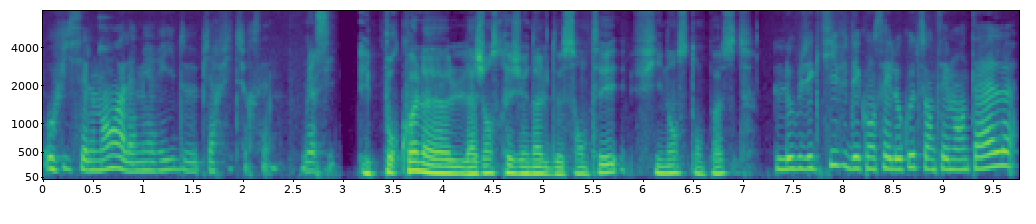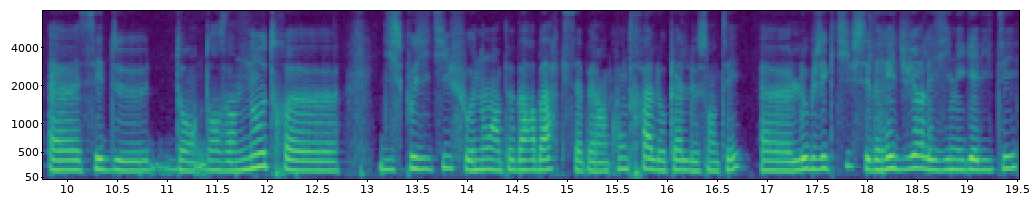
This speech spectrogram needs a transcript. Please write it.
officiellement à la mairie de Pierrefitte-sur-Seine. Merci. Et pourquoi la- l'agence régionale de santé finance ton poste? L'objectif des conseils locaux de santé mentale, euh, c'est de, dans, un autre euh, dispositif au nom un peu barbare qui s'appelle un contrat local de santé, euh, l'objectif c'est de réduire les inégalités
